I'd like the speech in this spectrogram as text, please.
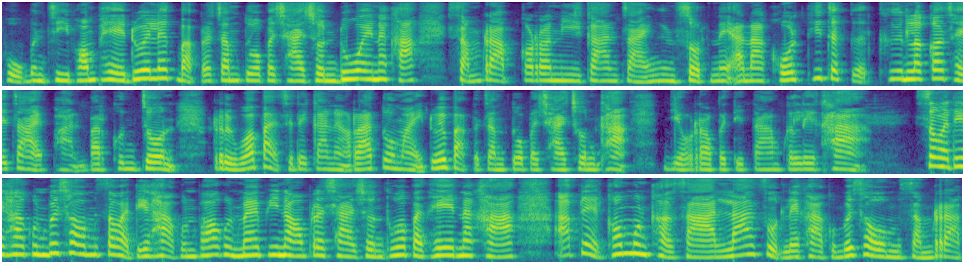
ผูกบัญชีพร้อมเพย์ด้วยเลขบัตรประจำตัวประชาชนด้วยนะคะสำหรับกรณีการจ่ายเงินสดในอนาคตที่จะเกิดขึ้นแล้วก็ใช้จ่ายผ่านบัตรคนจน หรือว่าบัตรสวัสดิการแห่งรัฐตัวใหม่ด้วยบัตรประจำตัวประชาชนค่ะ เดี๋ยวเราไปติดตามกันเลยค่ะ สวัสดีค่ะคุณผู้ชม สวัสดีค่ะ คุณพ่อคุณแม่พี่น้องประชาชนทั่วประเทศนะคะ อัปเดตข้อมูลข่าวสารล่าสุดเลยค่ะคุณผู้ชมสำหรับ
